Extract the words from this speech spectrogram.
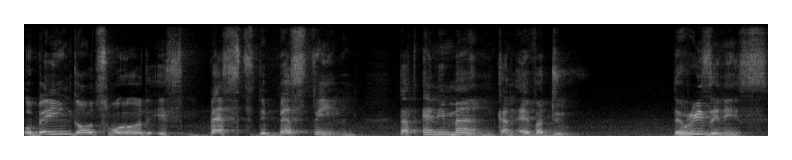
Obeying God's word is best, the best thing that any man can ever do. The reason is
